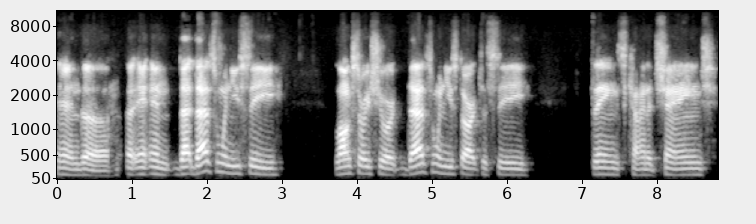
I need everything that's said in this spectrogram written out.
And uh and, that that's when you see long story short, that's when you start to see things kind of change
